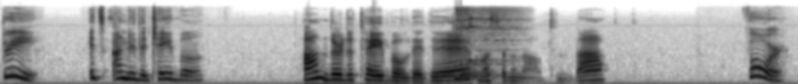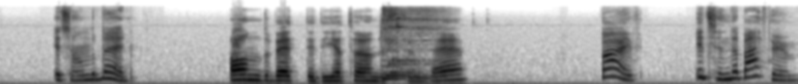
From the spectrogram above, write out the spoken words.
Three. It's under the table. Under the table dedi. Masanın altında. Four. It's on the bed. On the bed dedi. Yatağın üstünde. Five. It's in the bathroom.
